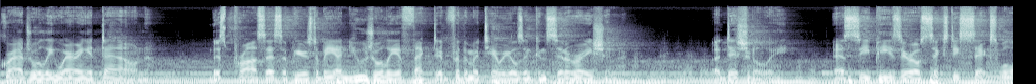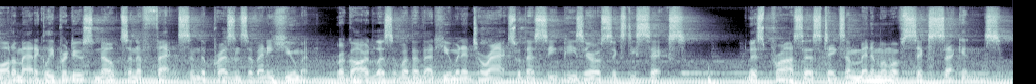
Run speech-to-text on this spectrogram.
gradually wearing it down. This process appears to be unusually effective for the materials in consideration. Additionally, SCP-066 will automatically produce notes and effects in the presence of any human, regardless of whether that human interacts with SCP-066. This process takes a minimum of 6 seconds.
